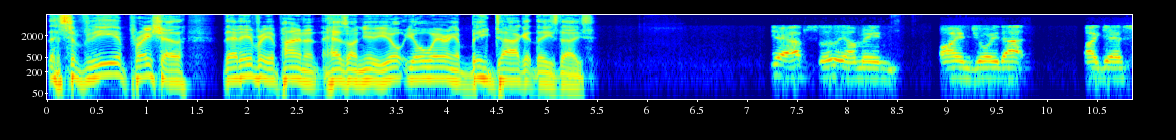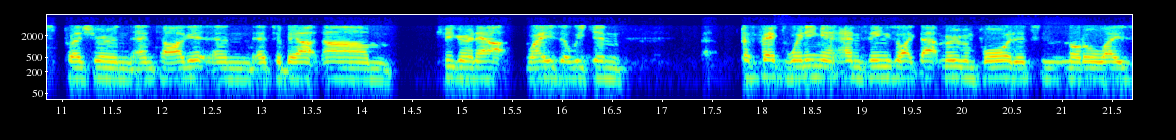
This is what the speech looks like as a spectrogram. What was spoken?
the severe pressure that every opponent has on you. You're you're wearing a big target these days. Yeah, absolutely. I mean, I enjoy that, I guess, pressure and, and target, and it's about um, figuring out ways that we can affect winning and, things like that moving forward. It's not always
